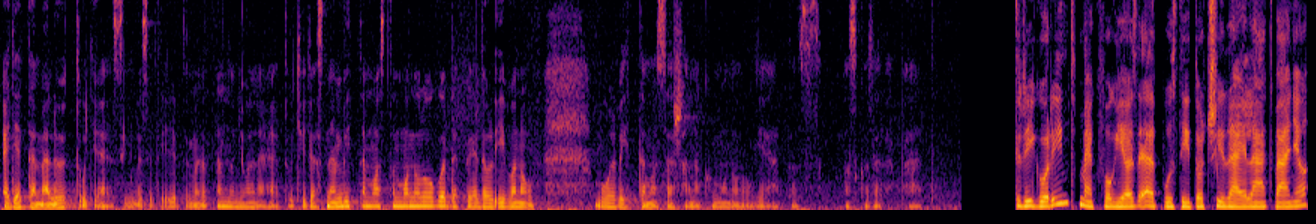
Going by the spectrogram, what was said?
egyetem előtt, ugye, színvezeti egyetem előtt nem nagyon lehet, úgyhogy azt nem vittem azt a monológot, de például Ivanovból vittem a Szásának a monológiát, az, az közelebb állt. Trigorint megfogja az elpusztított sirály látványa,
